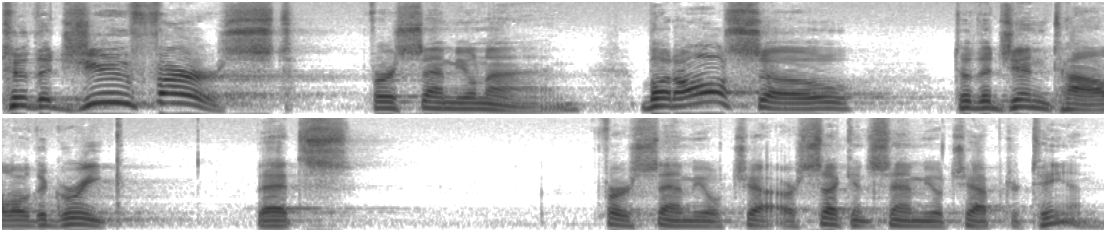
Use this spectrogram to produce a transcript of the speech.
to the Jew first, 1 Samuel 9, but also to the Gentile or the Greek. That's 1 Samuel or 2 Samuel chapter 10.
